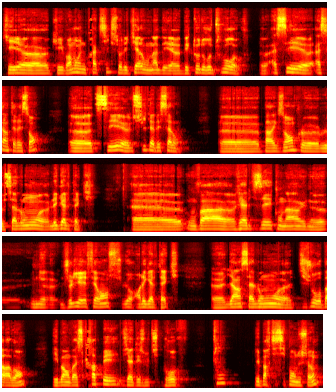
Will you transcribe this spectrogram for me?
qui est, euh, qui est vraiment une pratique sur laquelle on a des, des taux de retour euh, assez, assez intéressants. c'est suite à des salons. par exemple, le salon Legal Tech. on va réaliser qu'on a une, une, jolie référence sur, en Legal Tech. il y a un salon dix jours auparavant. Et ben, on va scraper via des outils de growth tous les participants du salon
